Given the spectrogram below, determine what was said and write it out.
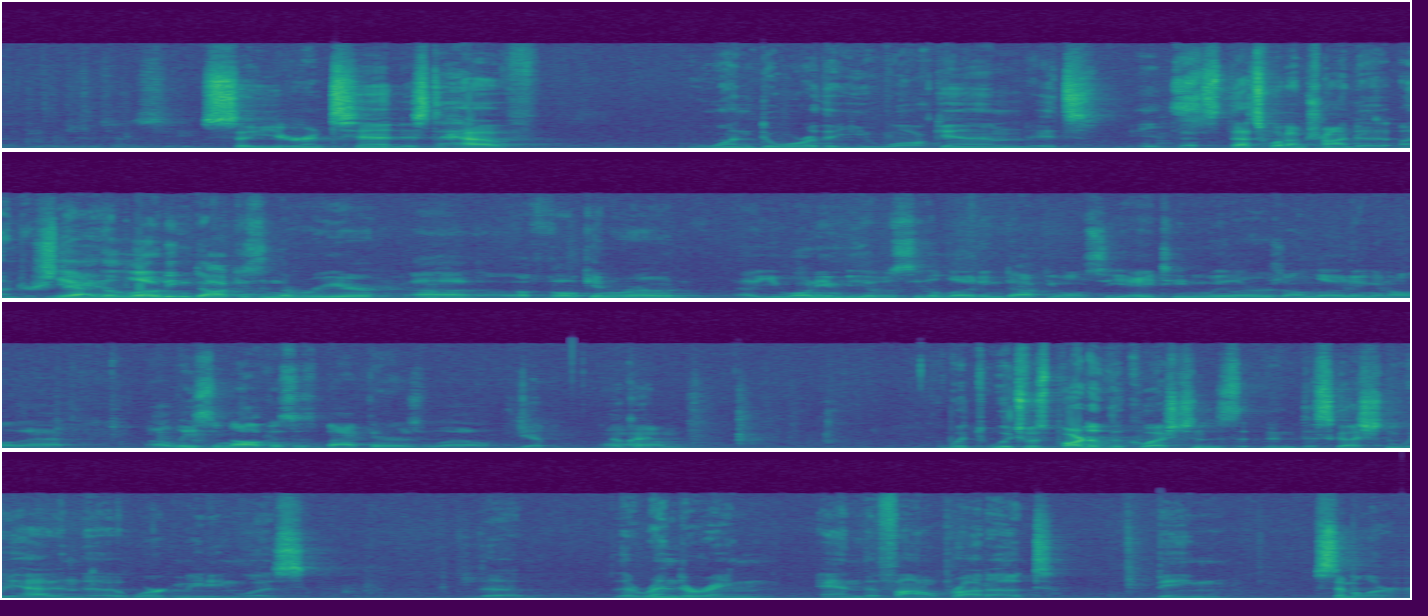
uh, Georgia and Tennessee. So your intent is to have one door that you walk in? It's, that's, that's what I'm trying to understand. Yeah, the loading dock is in the rear uh, of Vulcan Road. Uh, You won't even be able to see the loading dock. You won't see 18-wheelers unloading and all that. Uh, Leasing office is back there as well. Yep, okay. Um, Which, which was part of the questions and discussion we had in the work meeting was the, the rendering and the final product being similar.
